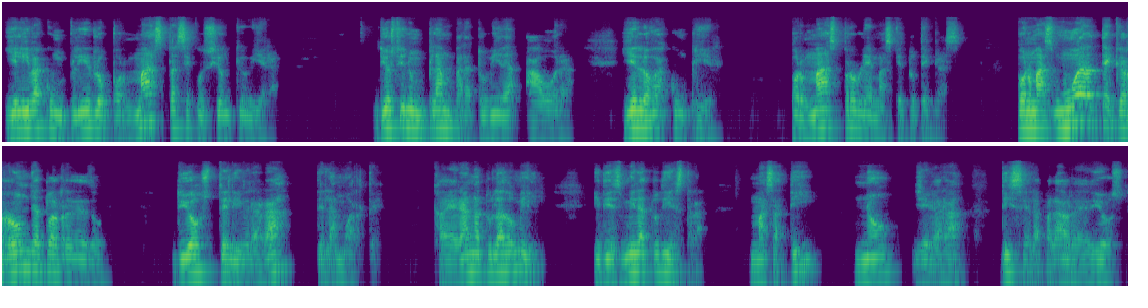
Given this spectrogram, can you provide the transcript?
y él iba a cumplirlo por más persecución que hubiera. Dios tiene un plan para tu vida ahora y él lo va a cumplir por más problemas que tú tengas, por más muerte que ronde a tu alrededor. Dios te librará de la muerte. Caerán a tu lado mil y diez mil a tu diestra, mas a ti no llegará, dice la palabra de Dios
